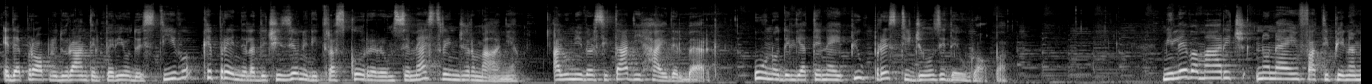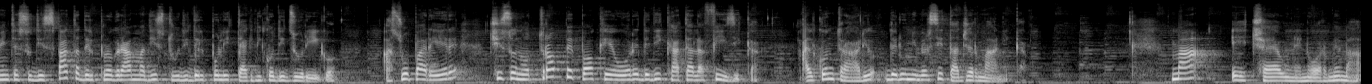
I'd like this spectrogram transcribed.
ed è proprio durante il periodo estivo che prende la decisione di trascorrere un semestre in Germania, all'Università di Heidelberg uno degli atenei più prestigiosi d'Europa. Mileva Maric non è infatti pienamente soddisfatta del programma di studi del Politecnico di Zurigo. A suo parere ci sono troppe poche ore dedicate alla fisica, al contrario dell'Università germanica. Ma, e c'è un enorme ma,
